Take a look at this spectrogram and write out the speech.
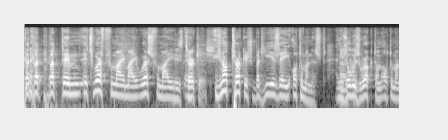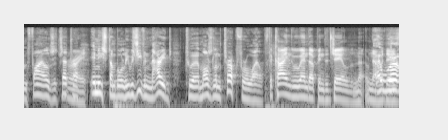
but but but um, it's worse for my my worse for my. He's uh, Turkish. He's not Turkish, but he is a Ottomanist, and he's Okay. always worked on Ottoman files, etc. Right. In Istanbul, he was even married to a Muslim Turk for a while. the kind who end up in the jail no- Uh, nowadays. were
